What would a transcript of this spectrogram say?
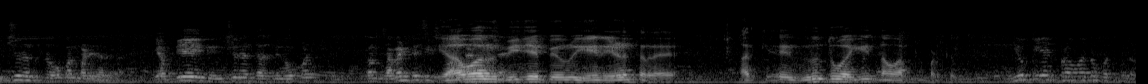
insurance open ಮಾಡಿದ್ದಾರೆ sir. F D I insurance has been open from seventy six ಯಾವಾಗಲೂ ಬಿ ಜೆ ಪಿಯವರು ಏನು ಹೇಳ್ತಾರೆ ಅದಕ್ಕೆ ವಿರುದ್ಧವಾಗಿ ನಾವು ಅರ್ಥ ಮಾಡ್ಕೋಬೇಕು ನ್ಯೂಕ್ಲಿಯರ್ ಪವರ್ ಕೊಟ್ಟರು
